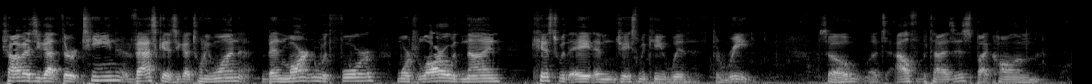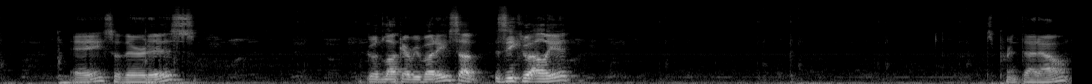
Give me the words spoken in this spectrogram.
Chavez, you got 13. Vasquez, you got 21. Ben Martin with 4. Mortellaro with 9. Kiss with 8. And Jason McKee with 3. So let's alphabetize this by column A. So there it is. Good luck, everybody. What's up, Ezekiel Elliott? Let's print that out.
